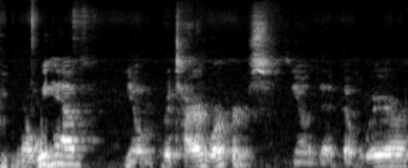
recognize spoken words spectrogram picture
you know, we have, you know, retired workers, you know, that, that we're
